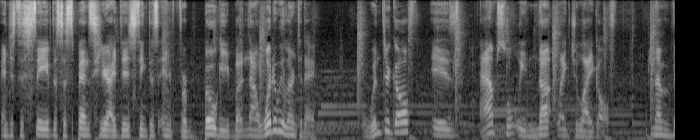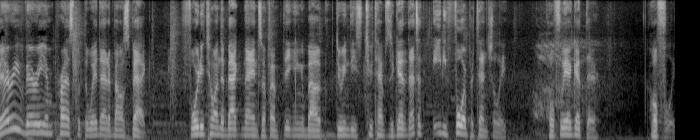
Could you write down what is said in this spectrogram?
And just to save the suspense here, I did sink this in for bogey. But now, what did we learn today? Winter golf is absolutely not like July golf. And I'm very, very impressed with the way that it bounced back. 42 on the back nine, so if I'm thinking about doing these two times together, that's an 84 potentially. Hopefully I get there. Hopefully.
